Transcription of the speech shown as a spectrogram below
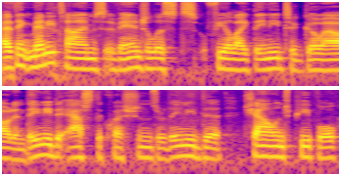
I think many times evangelists feel like they need to go out and they need to ask the questions or they need to challenge people.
